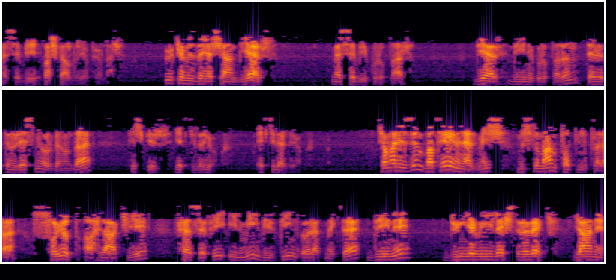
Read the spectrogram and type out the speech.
Mezhebi başkaldırı yapıyorlar. Ülkemizde yaşayan diğer mezhebi gruplar, diğer dini grupların devletin resmi organında hiçbir yetkileri yok. Etkileri de yok. Kemalizm batıya yönelmiş Müslüman topluluklara soyut ahlaki, felsefi, ilmi bir din öğretmekte, dini dünyevileştirerek yani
